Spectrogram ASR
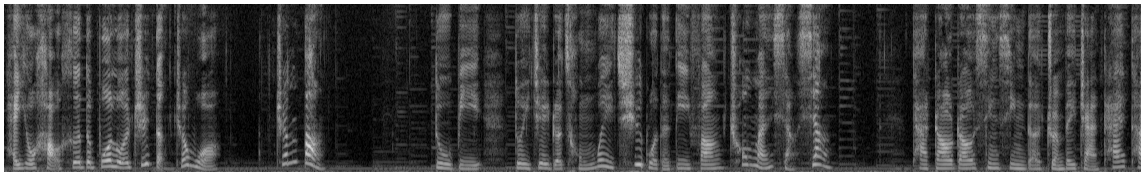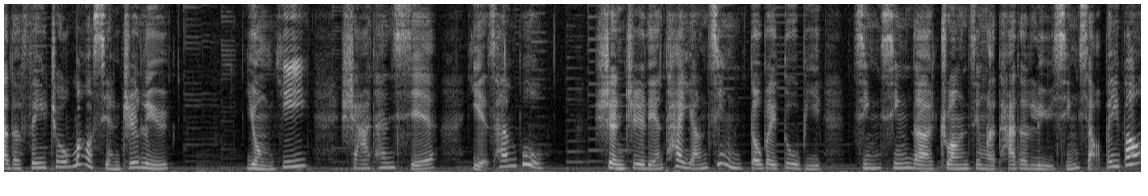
还有好喝的菠萝汁等着我，真棒！杜比对这个从未去过的地方充满想象，他高高兴兴地准备展开他的非洲冒险之旅。泳衣、沙滩鞋、野餐布，甚至连太阳镜都被杜比精心地装进了他的旅行小背包。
